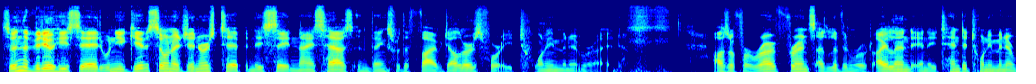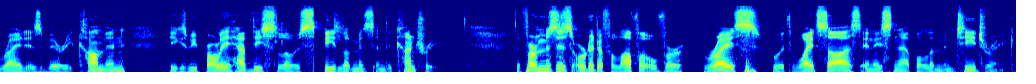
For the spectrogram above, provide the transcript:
So in the video, he said, when you give someone a generous tip and they say nice house and thanks for the $5 for a 20 minute ride. Also, for reference, I live in Rhode Island and a 10 to 20 minute ride is very common because we probably have the slowest speed limits in the country. The pharmacist ordered a falafel over rice with white sauce and a Snapple lemon tea drink.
